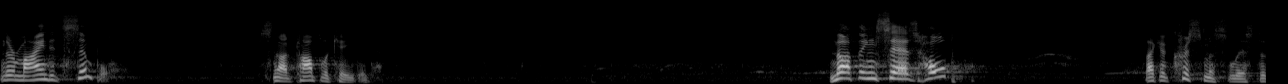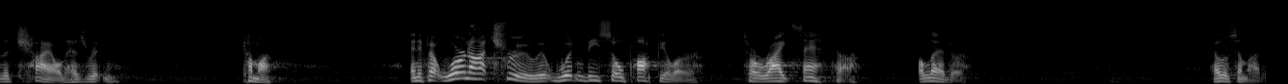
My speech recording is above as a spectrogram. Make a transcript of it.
In their mind, it's simple, it's not complicated. Nothing says hope like a Christmas list that a child has written. Come on. And if it were not true, it wouldn't be so popular to write Santa a letter. Hello, somebody.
